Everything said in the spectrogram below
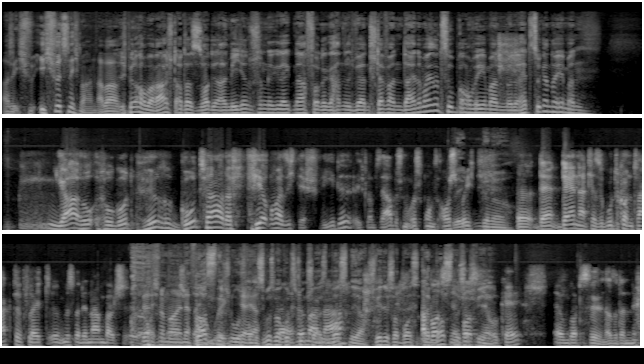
Also ich, ich würde es nicht machen, aber Ich bin auch überrascht, auch dass es heute in allen Medien schon direkt Nachfolger gehandelt werden. Stefan, deine Meinung dazu? Brauchen wir jemanden oder hättest du gerne noch jemanden? Ja, Hirgota oder wie auch immer sich der Schwede, ich glaube serbischen Ursprungs ausspricht. Genau. Äh, Dan, Dan, hat ja so gute Kontakte, vielleicht äh, müssen wir den Namen bald. Äh, Werde ich nochmal in der Bosnischen Ursprungs. Ja, ja. muss mal kurz ja, scheißen. Bosnien, schwedischer Bosnien. Ah, Bosnien, Bosnien, okay. Äh, um Gottes Willen, also dann nehme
